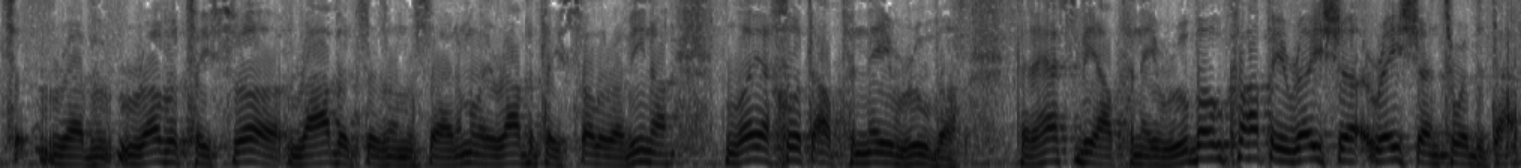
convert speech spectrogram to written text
to Rav Rava Taisva, Rabbit says on the side, Amalei Rabba Taisva Ravina, Loyachut al pnei ruba, that it has to be al pnei ruba, uklape reisha, reisha and toward the top.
